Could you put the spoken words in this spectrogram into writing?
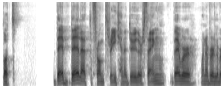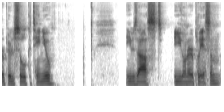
But they they let the front three kind of do their thing. They were whenever Liverpool sold Coutinho, he was asked, "Are you going to replace him?"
